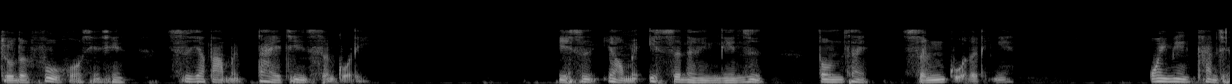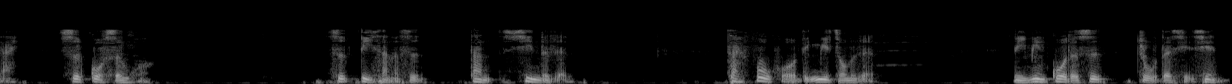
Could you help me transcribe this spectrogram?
主的复活显现是要把我们带进神国里，也是要我们一生的年日都在神国的里面。外面看起来是过生活，是地上的事，但信的人。在复活领域中的人，里面过的是主的显现，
